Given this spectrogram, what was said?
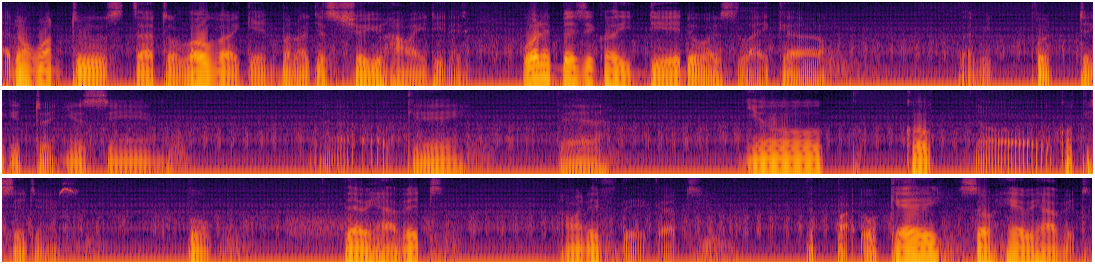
I don't want to start all over again but I'll just show you how I did it. What I basically did was like uh, let me put take it to a new scene. Uh, okay. There. New cop no, copy settings. Boom. There we have it. I wonder if they got the part okay. So here we have it.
